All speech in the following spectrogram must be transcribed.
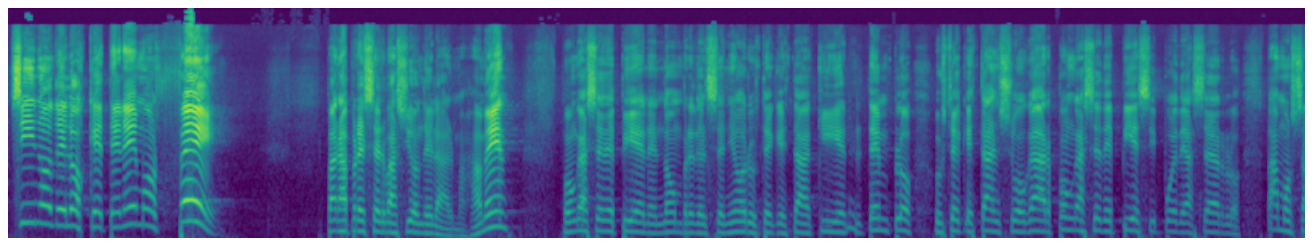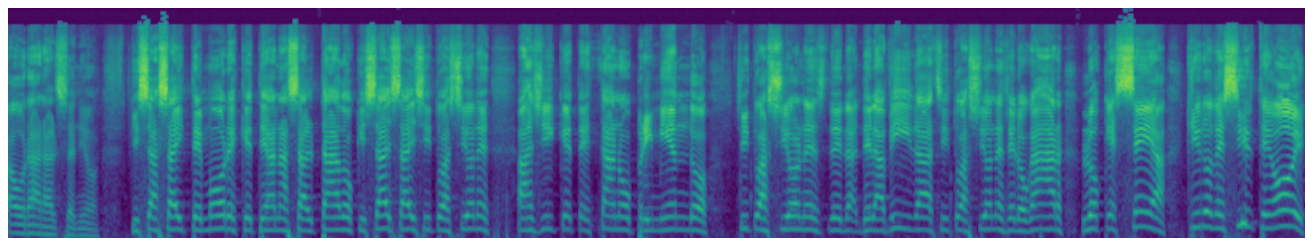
sino de los que tenemos fe para preservación del alma. Amén. Póngase de pie en el nombre del Señor, usted que está aquí en el templo, usted que está en su hogar, póngase de pie si puede hacerlo. Vamos a orar al Señor. Quizás hay temores que te han asaltado, quizás hay situaciones allí que te están oprimiendo, situaciones de la, vida, situaciones del hogar, lo que sea. Quiero decirte hoy,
